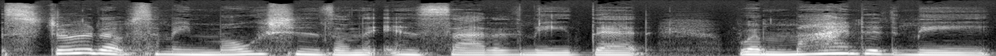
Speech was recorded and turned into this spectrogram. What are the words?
stirred up some emotions on the inside of me that reminded me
